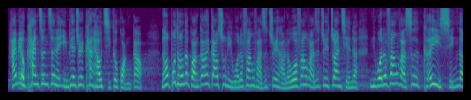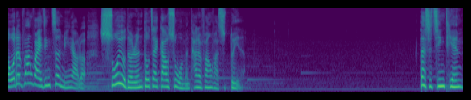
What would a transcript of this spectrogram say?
还没有看真正的影片，就会看好几个广告，然后不同的广告会告诉你我的方法是最好的，我方法是最赚钱的，你我的方法是可以行的，我的方法已经证明了了。所有的人都在告诉我们他的方法是对的。但是今天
